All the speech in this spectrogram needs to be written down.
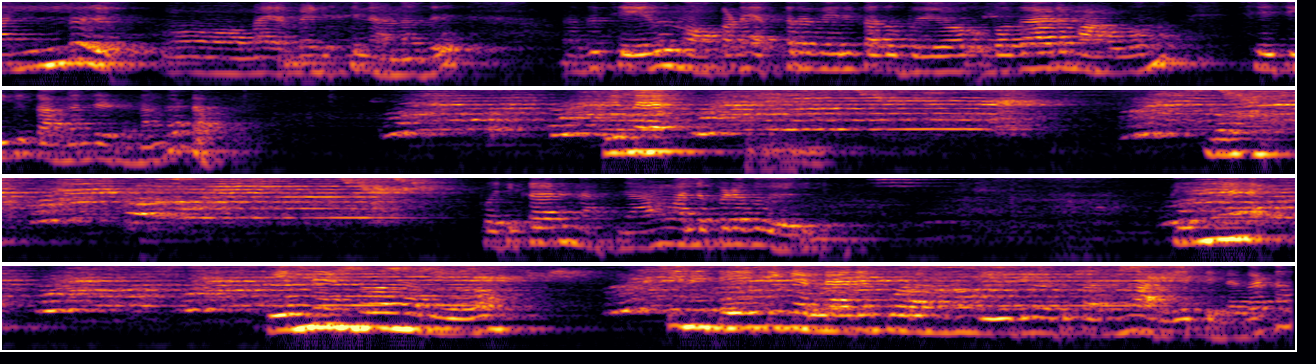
നല്ലൊരു മെഡിസിനാണത് അത് ചെയ്ത് നോക്കണം എത്ര പേർക്ക് അത് ഉപയോഗ ഉപകാരമാകുമെന്ന് ചേച്ചിക്ക് കമന്റ് ഇടണം കേട്ടോ. പിന്നെ പൊരിക്കാരനാ? ഞാൻ വല്ലപ്പോഴൊക്കെ മേടിക്കും. പിന്നെ പിന്നെ എന്താണെന്നറിയോ പിന്നെ ചേച്ചിക്ക് എല്ലാവരും പോലെ ഒന്നും വീഡിയോ എടുക്കാനൊന്നും അറിയത്തില്ല കേട്ടോ.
